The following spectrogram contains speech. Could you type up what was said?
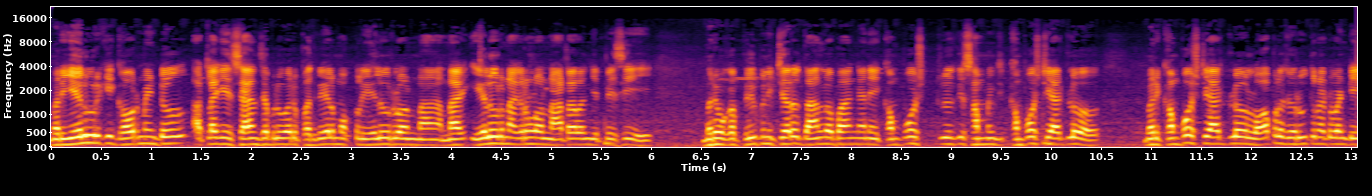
మరి ఏలూరుకి గవర్నమెంట్ అట్లాగే శాసనసభ్యులు వారు పదివేల మొక్కలు ఏలూరులో ఏలూరు నగరంలో నాటాలని చెప్పేసి మరి ఒక పిలుపునిచ్చారు. దానిలో భాగంగానే కంపోస్ట్కి సంబంధించి కంపోస్ట్ యార్డ్లో మరి కంపోస్ట్ యార్డ్లో లోపల జరుగుతున్నటువంటి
